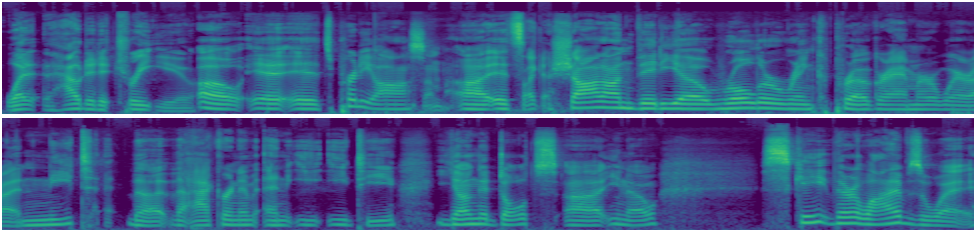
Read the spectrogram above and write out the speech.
What? How did it treat you? Oh, it, it's pretty awesome. Uh, it's like a shot on video roller rink programmer where uh, NEET, the the acronym N E E T, young adults, uh, you know, skate their lives away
